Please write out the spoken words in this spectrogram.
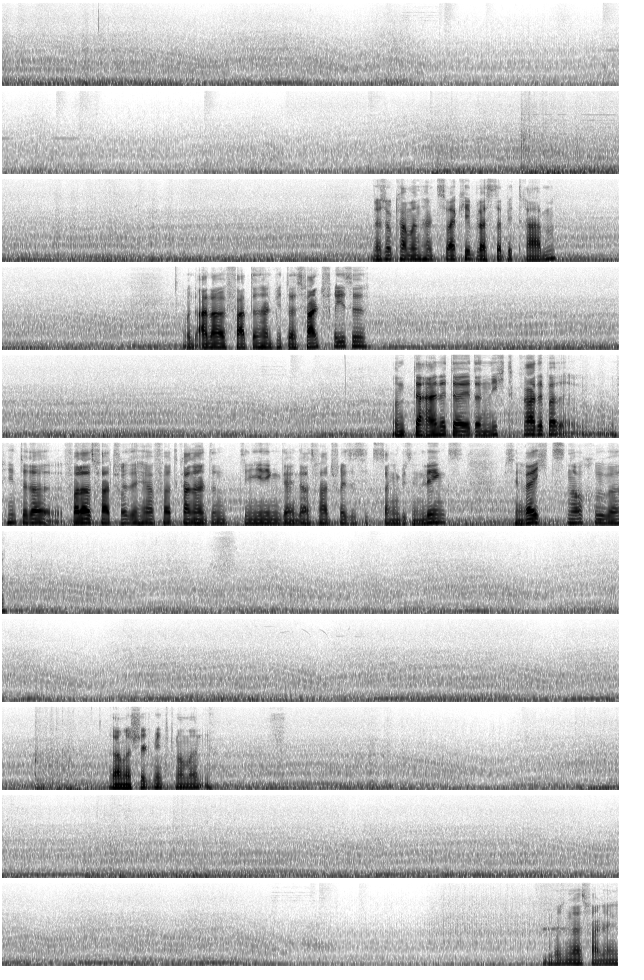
Also kann man halt zwei Keyblaster betreiben. Und einer fährt dann halt mit der Asphaltfriese. Und der eine, der dann nicht gerade hinter der Vollasphaltfriese herfährt, kann halt dann denjenigen, der in der Asphaltfriese sitzt, sagen ein bisschen links Bisschen rechts noch rüber. Da haben wir Schild mitgenommen.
